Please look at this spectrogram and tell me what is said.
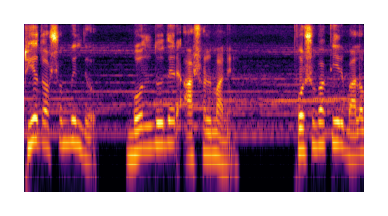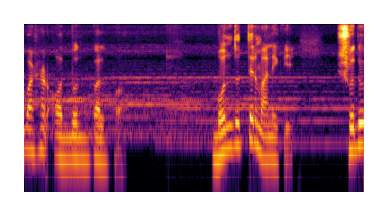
প্রিয় দর্শকবিন্দু, বন্ধুদের আসল মানে পশু পাখির ভালোবাসার অদ্ভুত গল্প। বন্ধুত্বের মানে কি? শুধু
